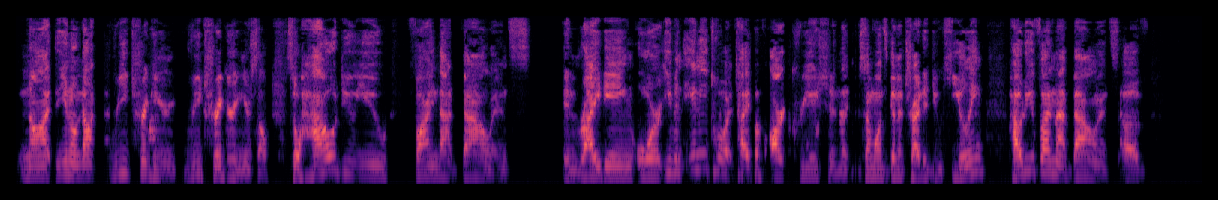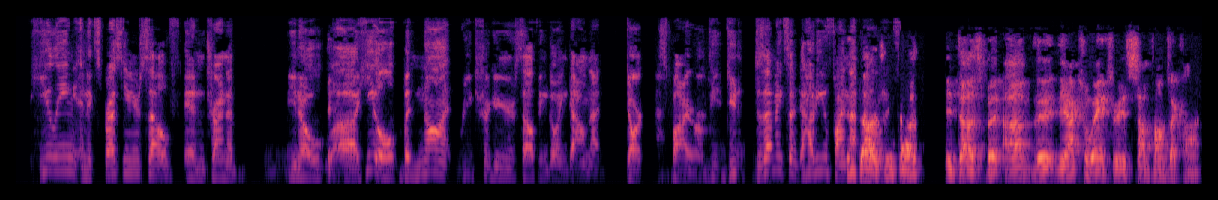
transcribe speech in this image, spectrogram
not you know not re-triggering re-triggering yourself. So how do you find that balance in writing or even any type of art creation that someone's going to try to do healing? how do you find that balance of healing and expressing yourself and trying to you know uh, heal but not re-triggering yourself and going down that dark spiral. Do, do, does that make sense? How do you find it that does balance? it does it does but um, the the actual answer is sometimes i can't.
